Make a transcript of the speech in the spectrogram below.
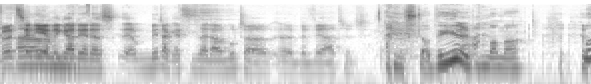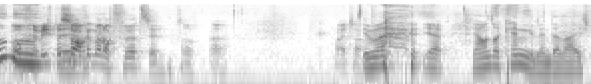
14-Jähriger, Ähm. der das äh, Mittagessen seiner Mutter äh, bewertet. Stabil, Mama. Oh, für mich bist du auch immer noch 14. So, äh, weiter. immer, ja, wir haben uns auch kennengelernt, da war ich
